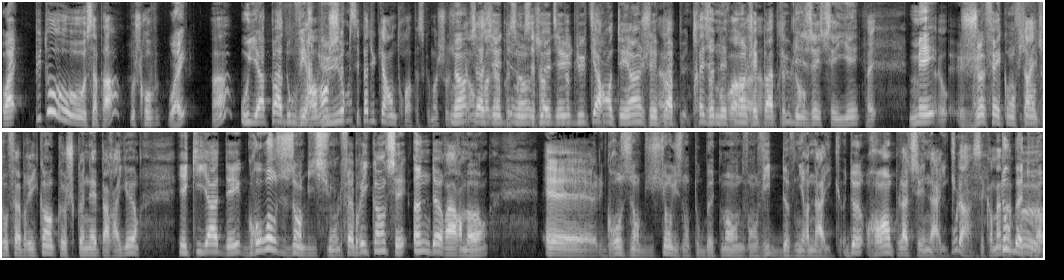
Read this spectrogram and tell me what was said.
Ouais, Plutôt sympa, moi je trouve. ouais. Hein Où il n'y a pas d'ouverture. c'est- pas du 43, parce que moi je Non, ça 43, j'ai c'est l'impression que non, ça, c'est du petit. 41. J'ai Ah pas ouais. pu, très honnêtement, j'ai euh, pas pu dedans. les essayer. Oui. Mais Allô je fais confiance au fabricant que je connais par ailleurs et qui a des grosses ambitions. Le fabricant, c'est Under Armour. Euh, grosses ambitions, ils ont tout bêtement envie de devenir Nike, de remplacer Nike. Oula, c'est quand même Tout un peu, bêtement.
